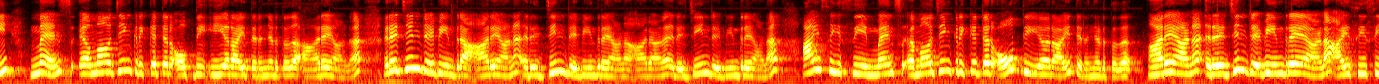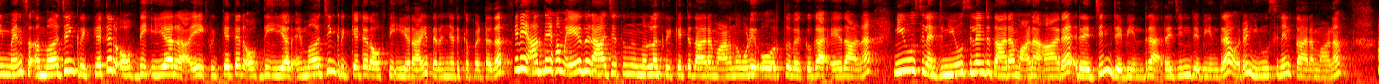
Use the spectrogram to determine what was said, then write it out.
men's emerging cricketer of the year ആയി തിരഞ്ഞെടുത്തത് ആരെയാണ്? രജിൻ രവീന്ദ്ര. ആരെയാണ്? രജിൻ രവീന്ദ്രയാണ്. ആരാണ്? Rachin രവീന്ദ്രയാണ് I C C men's emerging cricketer of the year ആയി തിരഞ്ഞെടുത്തത്. ആരെയാണ്? Rachin രവീന്ദ്രയാണ് I C C men's emerging cricketer of the year ആയി cricketer of the year emerging cricketer of the year ആയി തിരഞ്ഞെടുക്കപ്പെട്ടത്. ഇനി അദ്ദേഹം ഏത് രാജ്യത്തു നിന്നുള്ള ക്രിക്കറ്റ് താരമാണെന്ന് കൂടി ഓർത്തു വെക്കുക ഏതാണ്? ന്യൂസിലൻഡ്. ന്യൂസിലൻഡ് താരമാണ് ആര്? രജിൻ രവീന്ദ്ര. രജിൻ രവീന്ദ്ര ഒരു ന്യൂസിലൻഡ് താരമാണ്.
